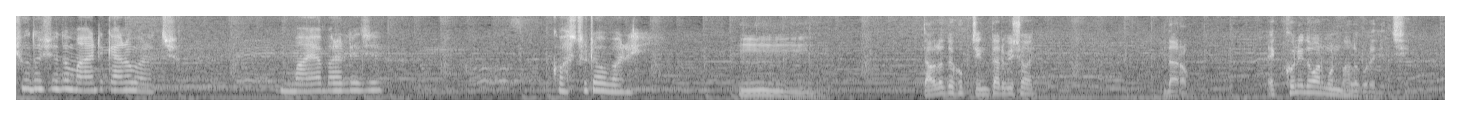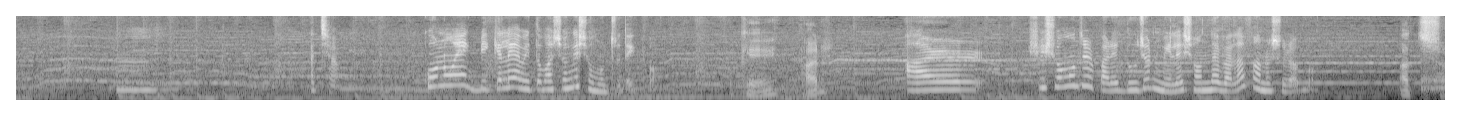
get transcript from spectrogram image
শুধু শুধু মায়াটা কেন বাড়াচ্ছ? মায়া বাড়ালে যে কষ্টটাও বাড়ে। হুম তাহলে তো খুব চিন্তার বিষয়। দাঁড়াও এক্ষুনি তোমার মন ভালো করে দিচ্ছি। আচ্ছা কোনো এক বিকেলে আমি তোমার সঙ্গে সমুদ্র দেখব। ওকে আর? আর সেই সমুদ্রের পাড়ে দুজন মিলে সন্ধ্যাবেলা ফানুস উড়াবো। আচ্ছা।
